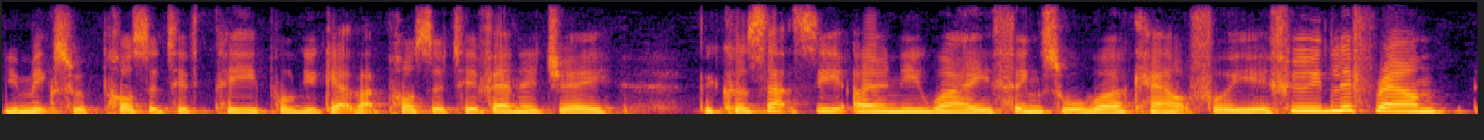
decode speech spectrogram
you mix with positive people you get that positive energy because that's the only way things will work out for you. If you live around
